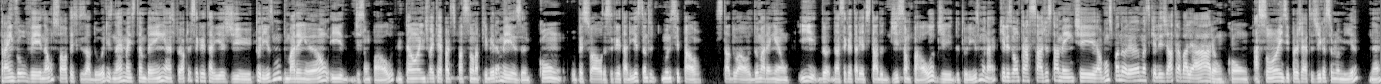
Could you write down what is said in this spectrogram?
para envolver não só pesquisadores, né, mas também as próprias secretarias de turismo do Maranhão e de São Paulo. Então a gente vai ter a participação na primeira mesa com o pessoal das secretarias, tanto municipal, estadual do Maranhão e do, da Secretaria de Estado de São Paulo, de, do turismo, né? Que eles vão traçar justamente alguns panoramas que eles já trabalharam com ações e projetos de gastronomia né?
